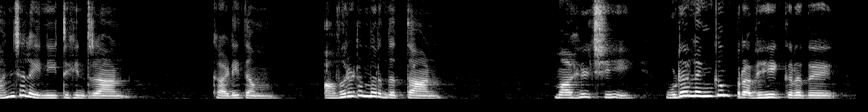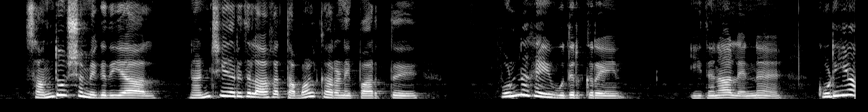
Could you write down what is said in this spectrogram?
அஞ்சலை நீட்டுகின்றான். கடிதம் அவரிடமிருந்து தான். மகிழ்ச்சி உடலெங்கும் பிரவகிக்கிறது. சந்தோஷ மிகுதியால் நன்றியறிதலாக தபால்காரனை பார்த்து புன்னகை உதிர்க்கிறேன். இதனால் என்ன? குடியா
